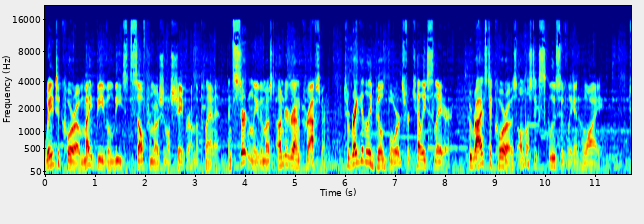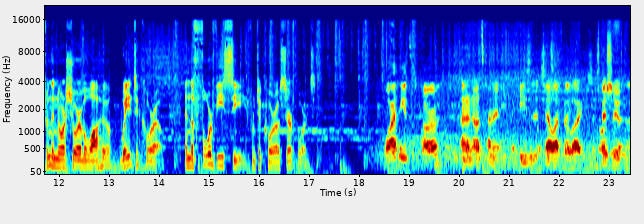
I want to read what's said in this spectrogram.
Wade Tokoro might be the least self promotional shaper on the planet, and certainly the most underground craftsman to regularly build boards for Kelly Slater, who rides Tokoros almost exclusively in Hawaii. From the North Shore of Oahu, Wade Tokoro, and the 4VC from Tokoro Surfboards. Why I think it's Takara? I don't know. It's kind of easy to tell. I feel like, especially with the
